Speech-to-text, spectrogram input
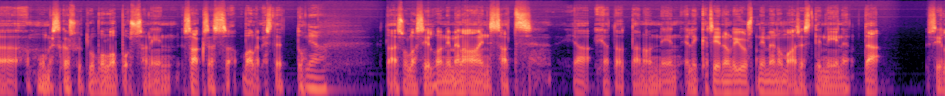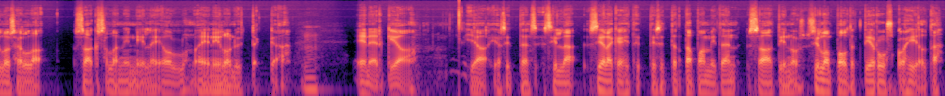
äh, mun mielestä 20-luvun lopussa niin Saksassa valmistettu. Joo. Taisi olla silloin nimellä Einsatz. Ja, ja tota, no niin, eli siinä oli just nimenomaisesti niin, että silloisella Saksalla, niin niillä ei ollut, no ei niillä ole nyttekään mm. energiaa. Ja, ja sitten sillä, siellä kehitettiin sitten tapa, miten saatiin, no silloin poltettiin ruskohilta,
